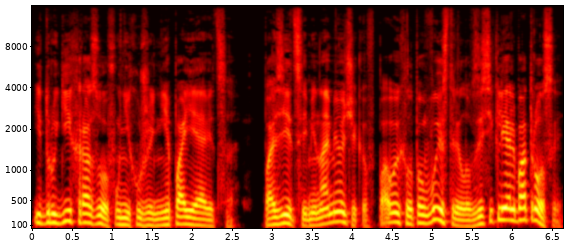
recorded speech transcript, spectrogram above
И других разов у них уже не появится. Позиции минометчиков по выхлопам выстрелов засекли альбатросы,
